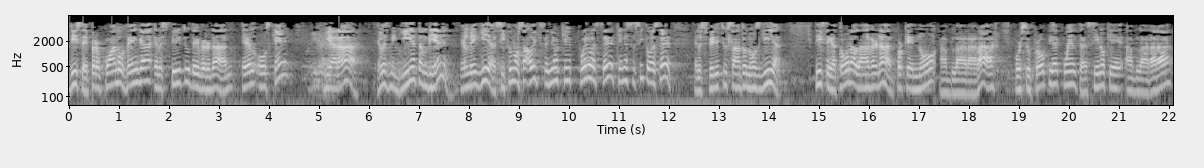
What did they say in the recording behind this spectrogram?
Dice, pero cuando venga el Espíritu de verdad, Él os qué? Guiará. Él es mi guía también. Él me guía. Si tú no sabes, oye Señor, ¿qué puedo hacer? ¿Qué necesito hacer? El Espíritu Santo nos guía. Dice a toda la verdad, porque no hablará por su propia cuenta, sino que hablará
